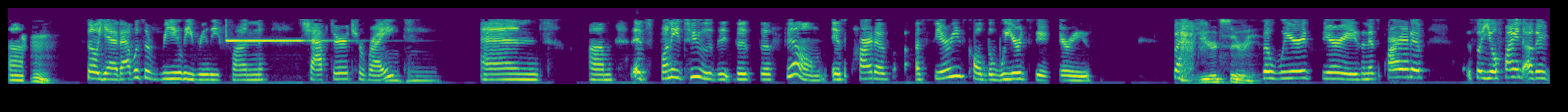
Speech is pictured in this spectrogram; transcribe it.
Uh, Mm. so yeah, that was a really really fun chapter to write, and um, it's funny too. The, the the film is part of a series called the Weird series. Weird series. the Weird series, and it's part of. So you'll find other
